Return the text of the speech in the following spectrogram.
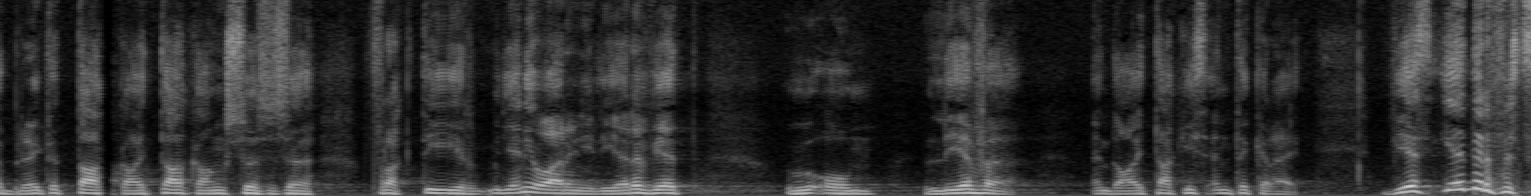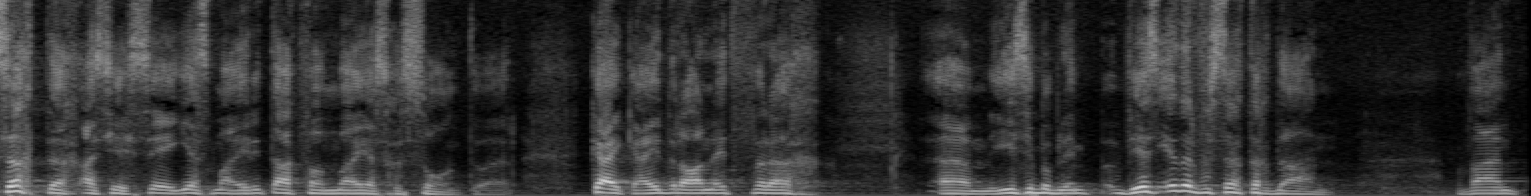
gebreekte tak, daai tak hang so soos 'n fraktuur. Moet jy nie worry nie. Die Here weet hoe om lewe in daai takkies in te kry. Wees eerder versigtig as jy sê, "Jesus, maar hierdie tak van my is gesond," hoor. Kyk, hy dra net vrug. Ehm um, hier is die probleem. Wees eerder versigtig dan want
